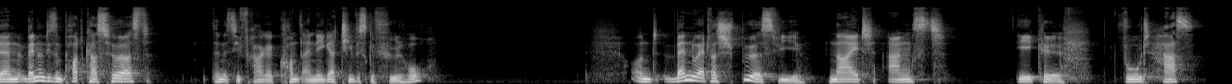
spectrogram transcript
Denn wenn du diesen Podcast hörst, dann ist die Frage, kommt ein negatives Gefühl hoch? Und wenn du etwas spürst wie Neid, Angst, Ekel, Wut, Hass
